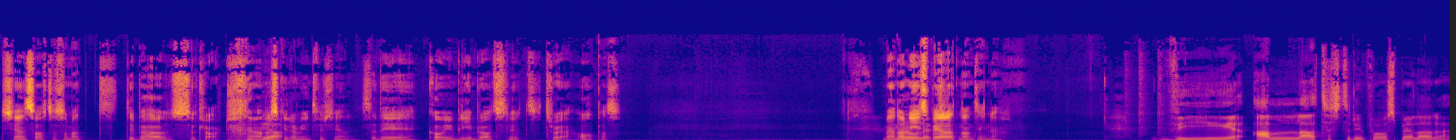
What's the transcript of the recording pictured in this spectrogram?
känns ofta som att det behövs såklart. Annars Ja. skulle de inte försena. Så det kommer ju bli bra till slut, tror jag, och hoppas. Men Vad har ni roligt. spelat någonting då? Vi alla testade ju på att spela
